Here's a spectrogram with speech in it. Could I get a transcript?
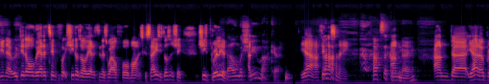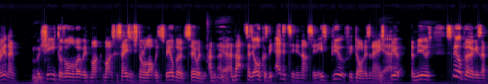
you know, who did all the editing for. She does all the editing as well for Martin Scorsese, doesn't she? She's brilliant. Thelma Schumacher. Yeah, I think that's her name. That's a good Um, name. And uh, yeah, no, brilliant name. Mm. But she does all the work with Ma- Martin Scorsese. She's done a lot with Spielberg too, and and, and, Yeah. and that says it all because the editing in that scene is beautifully done, isn't it? It's Yeah. the muse. Spielberg is a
